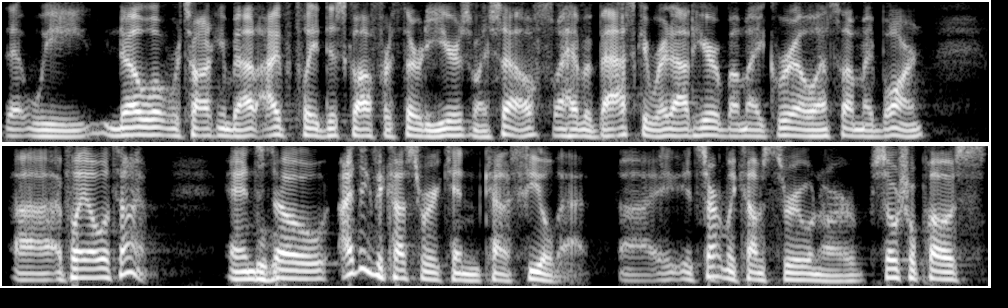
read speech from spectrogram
that we know what we're talking about. I've played disc golf for 30 years myself. I have a basket right out here by my grill outside my barn. Uh, I play all the time. And mm-hmm. so I think the customer can kind of feel that. Uh, it, it, certainly comes through in our social posts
